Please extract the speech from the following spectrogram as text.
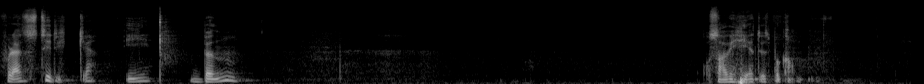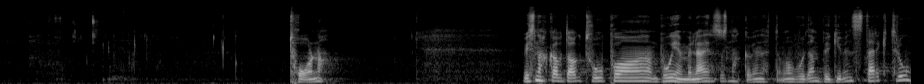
For det er en styrke i bønnen. Og så er vi helt ute på kanten. Tårna. Vi snakka dag to på Bo hjemmeleir så vi nettopp om hvordan bygger vi en sterk tro.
